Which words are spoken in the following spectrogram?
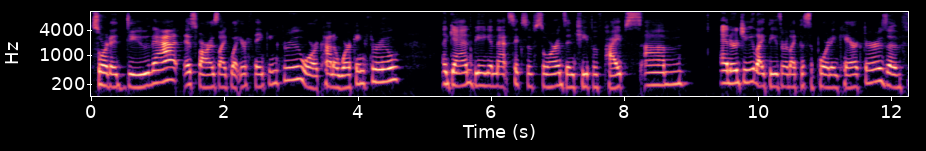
sort of do that as far as like what you're thinking through or kind of working through. Again being in that six of swords and chief of pipes um, energy like these are like the supporting characters of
